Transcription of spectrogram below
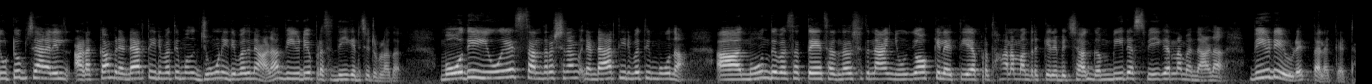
യൂട്യൂബ് ചാനലിൽ അടക്കം രണ്ടായിരത്തി ഇരുപത്തി മൂന്ന് ജൂൺ ഇരുപതിനാണ് വീഡിയോ പ്രസിദ്ധീകരിച്ചിട്ടുള്ളത്. മോദി യു എസ് സന്ദർശനം രണ്ടായിരത്തി ഇരുപത്തി മൂന്ന് മൂന്ന് ദിവസത്തെ സന്ദർശനത്തിനായി ന്യൂയോർക്കിലെത്തിയ പ്രധാനമന്ത്രിക്ക് ലഭിച്ച ഗംഭീര സ്വീകരണമെന്നാണ് വീഡിയോയുടെ തലക്കെട്ട്.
